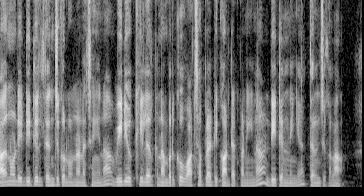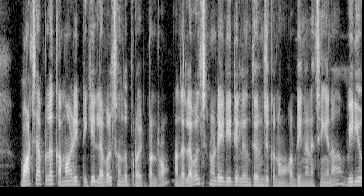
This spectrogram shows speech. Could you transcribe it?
அதனுடைய டீட்டெயில் தெரிஞ்சுக்கணும்னு நினச்சிங்கன்னா வீடியோ கீழே இருக்க நம்பருக்கு வாட்ஸ்அப்பில் இல்லாட்டி காண்டாக்ட் பண்ணிங்கன்னா டீட்டெயில் நீங்கள் தெரிஞ்சுக்கலாம். வாட்ஸ்அப்பில் கமாடிட்டிக்கு லெவல்ஸ் வந்து ப்ரொவைட் பண்ணுறோம் அந்த லெவல்ஸ்னுடைய டீட்டெயிலும் தெரிஞ்சுக்கணும் அப்படின்னு நினச்சிங்கன்னா வீடியோ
